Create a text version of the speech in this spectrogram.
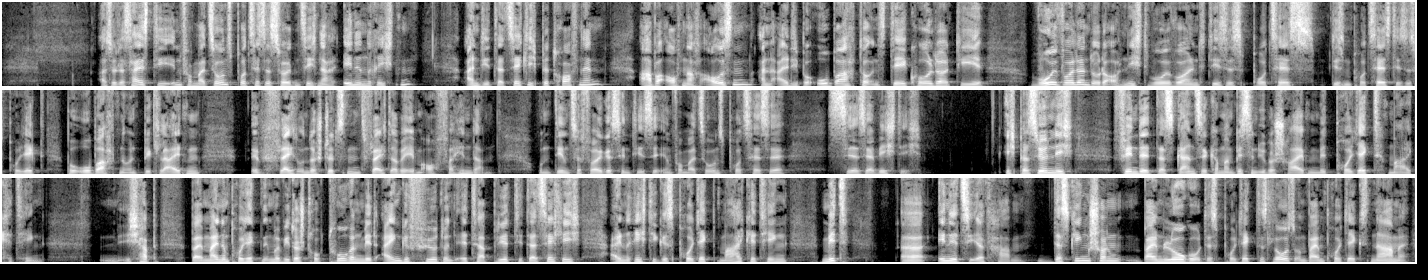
Also das heißt, die Informationsprozesse sollten sich nach innen richten, an die tatsächlich Betroffenen, aber auch nach außen, an all die Beobachter und Stakeholder, die wohlwollend oder auch nicht wohlwollend dieses Prozess, diesen Prozess, dieses Projekt beobachten und begleiten, äh, vielleicht unterstützen, vielleicht aber eben auch verhindern. Und demzufolge sind diese Informationsprozesse sehr, sehr wichtig. Ich persönlich finde, das Ganze kann man ein bisschen überschreiben mit Projektmarketing. Ich habe bei meinen Projekten immer wieder Strukturen mit eingeführt und etabliert, die tatsächlich ein richtiges Projektmarketing mit äh, initiiert haben. Das ging schon beim Logo des Projektes los und beim Projektname.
